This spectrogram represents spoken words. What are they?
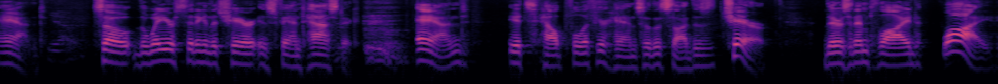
and. So the way you're sitting in the chair is fantastic. And it's helpful if your hands are the sides of the chair. There's an implied why.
